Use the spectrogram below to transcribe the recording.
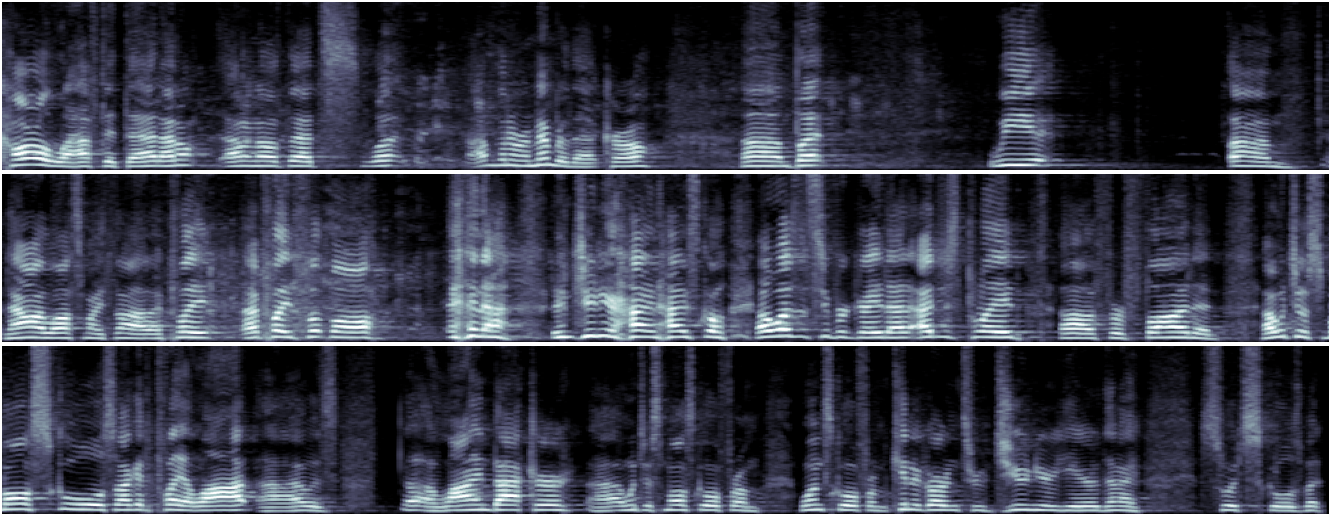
Carl laughed at that. I don't, I don't know if that's what, I'm going to remember that, Carl. Um, but we, um, now I lost my thought. I played, I played football and uh, in junior high and high school, I wasn't super great at it. I just played uh, for fun. And I went to a small school, so I got to play a lot. Uh, I was a linebacker. Uh, I went to a small school from one school from kindergarten through junior year. Then I switched schools. But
